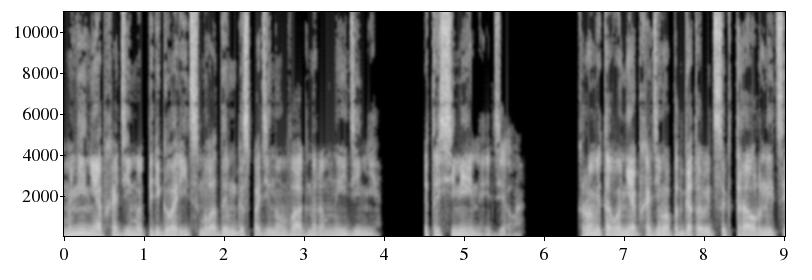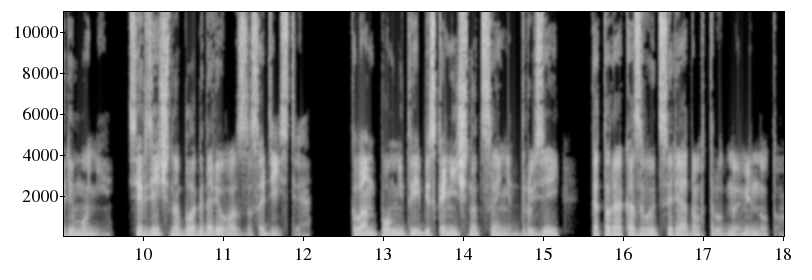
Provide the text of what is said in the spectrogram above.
Мне необходимо переговорить с молодым господином Вагнером наедине. Это семейное дело. Кроме того, необходимо подготовиться к траурной церемонии. Сердечно благодарю вас за содействие. Клан помнит и бесконечно ценит друзей, которые оказываются рядом в трудную минуту.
